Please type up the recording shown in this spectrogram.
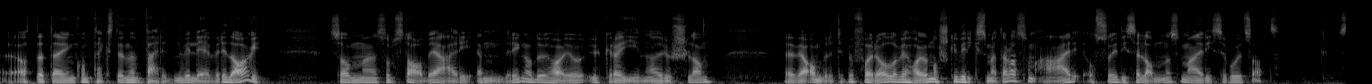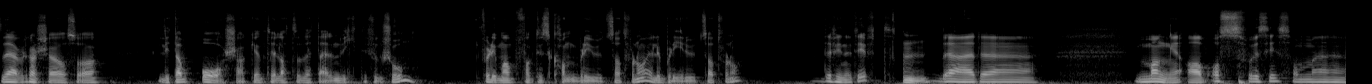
at dette er i en kontekst i den verden vi lever i dag, som, som stadig er i endring. Og du har jo Ukraina, Russland. Uh, vi har andre typer forhold. Og vi har jo norske virksomheter da, som er også i disse landene som er risikoutsatt. Så det er vel kanskje også litt av årsaken til at dette er en viktig funksjon? Fordi man faktisk kan bli utsatt for noe, eller blir utsatt for noe? Definitivt. Mm. Det er uh, mange av oss får vi si, som, uh,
